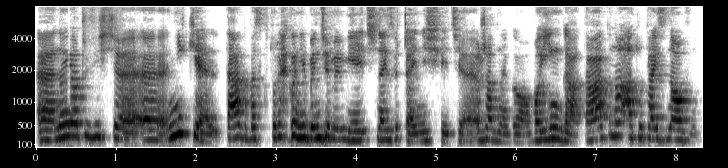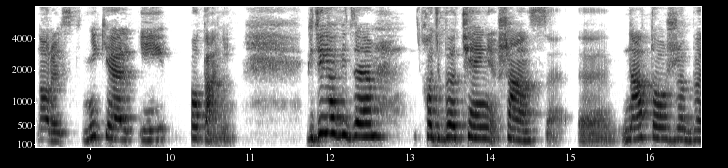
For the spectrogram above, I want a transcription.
e, no i oczywiście nikiel, tak, bez którego nie będziemy mieć najzwyczajniej w świecie żadnego Boeinga, tak, no a tutaj znowu norylski nikiel i potanin. Gdzie ja widzę choćby cień szansy y, na to, żeby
